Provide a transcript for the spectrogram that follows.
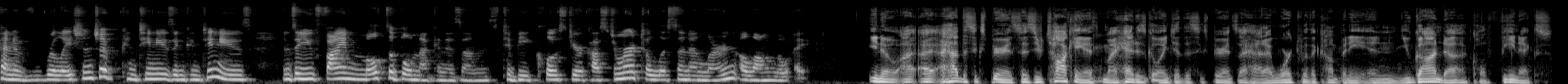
kind of relationship continues and continues. And so you find multiple mechanisms to be close to your customer to listen and learn along the way. You know, I, I had this experience as you're talking. My head is going to this experience I had. I worked with a company in Uganda called Fenix,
